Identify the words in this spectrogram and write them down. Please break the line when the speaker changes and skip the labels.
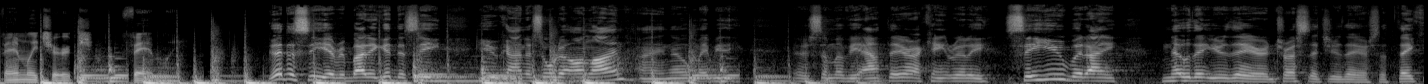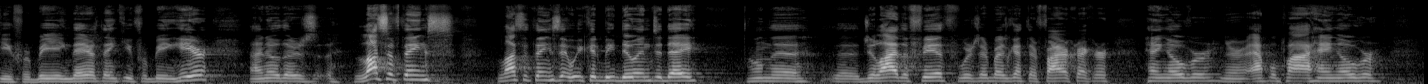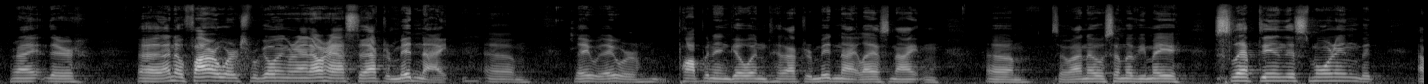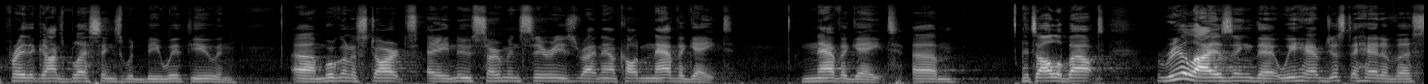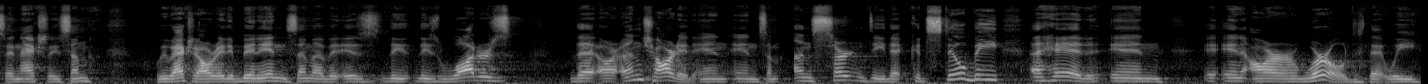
Family Church family.
Good to see everybody. Good to see you kind of sort of online. I know maybe there's some of you out there. I can't really see you, but I know that you're there and trust that you're there. So thank you for being there. Thank you for being here. I know there's lots of things, lots of things that we could be doing today on the, the July the 5th, where everybody's got their firecracker hangover, their apple pie hangover, right? Their uh, I know fireworks were going around our house after midnight. Um, they, they were popping and going after midnight last night. And um, so I know some of you may slept in this morning, but I pray that God's blessings would be with you. And um, we're going to start a new sermon series right now called Navigate. Navigate. Um, it's all about realizing that we have just ahead of us, and actually some we've actually already been in some of it, is the, these waters that are uncharted and, and some uncertainty that could still be ahead in, in our world that we,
